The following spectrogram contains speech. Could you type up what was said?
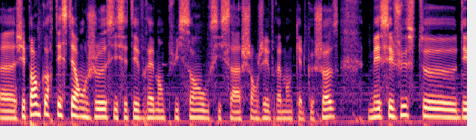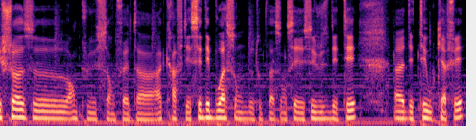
Euh, j'ai pas encore testé en jeu si c'était vraiment puissant ou si ça a changé vraiment quelque chose, mais c'est juste euh, des choses euh, en plus en fait à, crafter. C'est des boissons de toute façon, c'est juste des thés, des thés ou café,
